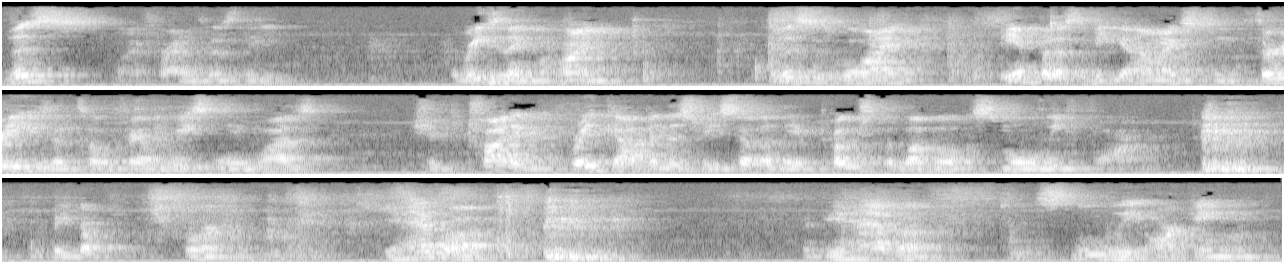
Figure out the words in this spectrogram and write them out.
this, my friends, is the, the reasoning behind it. This is why the impetus of economics in the 30s until fairly recently was you should try to break up industry so that they approach the level of a small wheat farm. break up each firm. You have a, if you have a smoothly arcing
